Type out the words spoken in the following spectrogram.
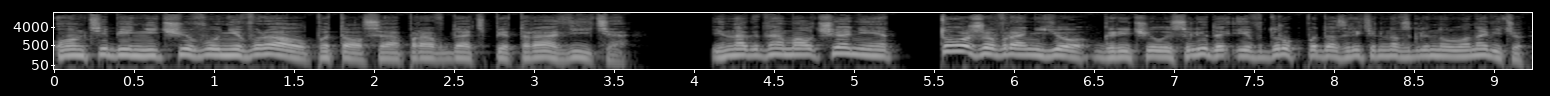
«Он тебе ничего не врал», — пытался оправдать Петра Витя. «Иногда молчание тоже вранье», — горячилась Лида и вдруг подозрительно взглянула на Витю.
